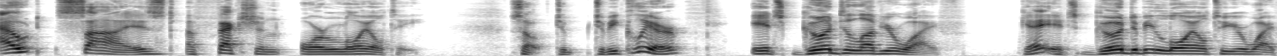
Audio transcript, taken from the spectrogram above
outsized affection or loyalty. So, to, to be clear, it's good to love your wife. Okay? It's good to be loyal to your wife.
